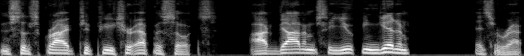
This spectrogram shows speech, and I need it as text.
and subscribe to future episodes. I've got them so you can get them. It's a wrap.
